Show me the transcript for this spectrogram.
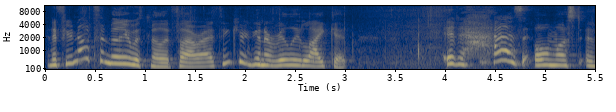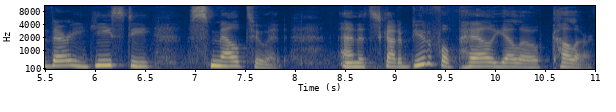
And if you're not familiar with millet flour, I think you're going to really like it. It has almost a very yeasty smell to it and it's got a beautiful pale yellow color.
